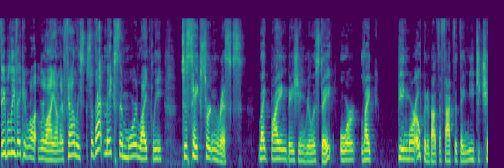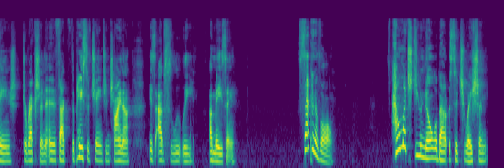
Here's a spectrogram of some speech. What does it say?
They believe they can re- rely on their families. So that makes them more likely to take certain risks, like buying Beijing real estate or like being more open about the fact that they need to change direction. And in fact, the pace of change in China is absolutely amazing. Second of all, how much do you know about a situation?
